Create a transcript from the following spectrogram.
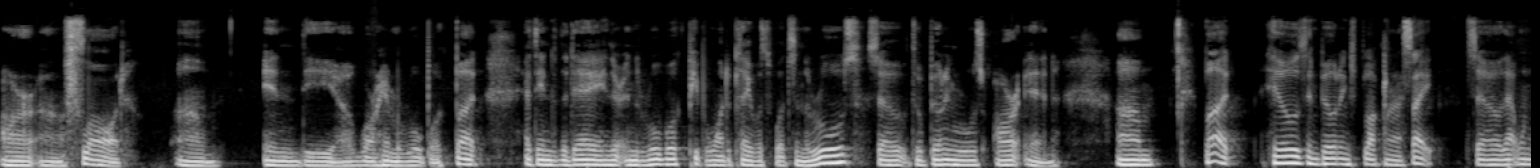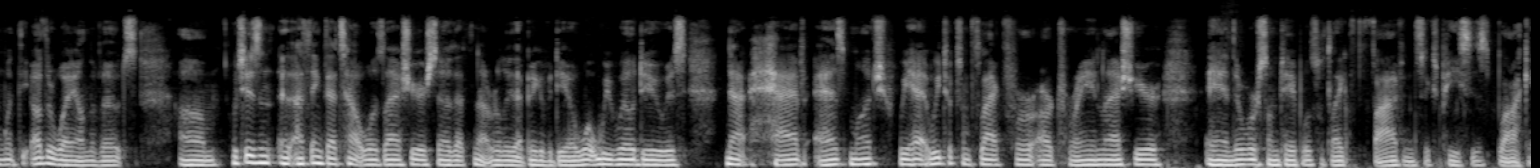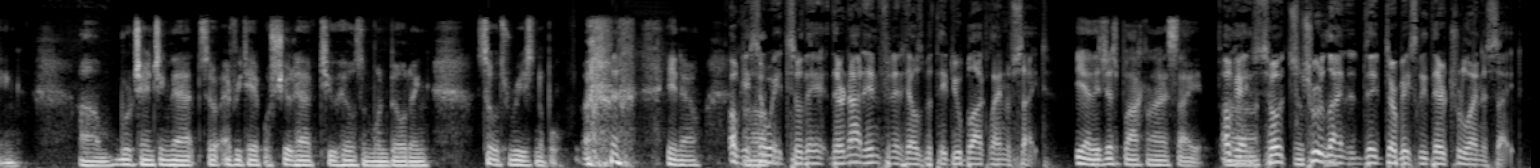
are uh, flawed. Um, in the uh, Warhammer rulebook. But at the end of the day, they're in the rulebook. People want to play with what's in the rules, so the building rules are in. Um, but hills and buildings block of sight. So that one went the other way on the votes, um, which isn't. I think that's how it was last year. So that's not really that big of a deal. What we will do is not have as much. We had we took some flack for our terrain last year, and there were some tables with like five and six pieces blocking. Um, we're changing that so every table should have two hills in one building, so it's reasonable. you know. Okay, so Uh, wait, so they they're not infinite hills, but they do block line of sight. Yeah, they just block line of sight. Okay, Uh, so it's true line. They're basically their true line of sight.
